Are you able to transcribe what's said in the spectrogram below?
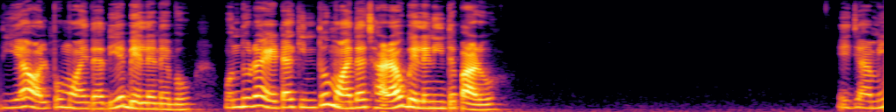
দিয়ে অল্প ময়দা দিয়ে বেলে নেব। বন্ধুরা, এটা কিন্তু ময়দা ছাড়াও বেলে নিতে পারো। এই যে আমি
